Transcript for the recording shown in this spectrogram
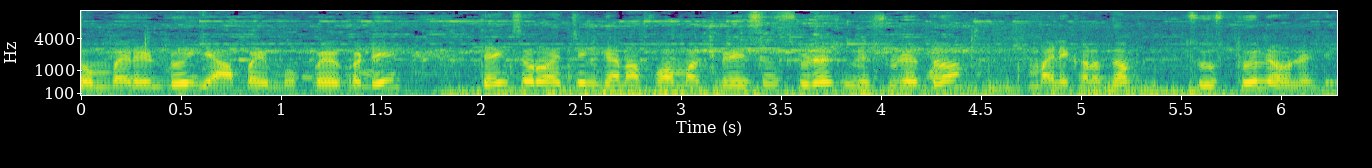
తొంభై రెండు యాభై ముప్పై ఒకటి. Thanks for watching Kanna farmer creation studios మీ స్టూడియోతో మళ్ళీ కలుద్దాం. చూస్తూనే ఉండండి.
